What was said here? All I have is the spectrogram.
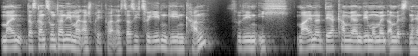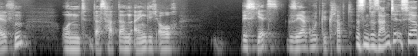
mein, das ganze Unternehmen mein Ansprechpartner ist, dass ich zu jedem gehen kann, zu denen ich meine, der kann mir in dem Moment am besten helfen. Und das hat dann eigentlich auch bis jetzt sehr gut geklappt. Das Interessante ist ja,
